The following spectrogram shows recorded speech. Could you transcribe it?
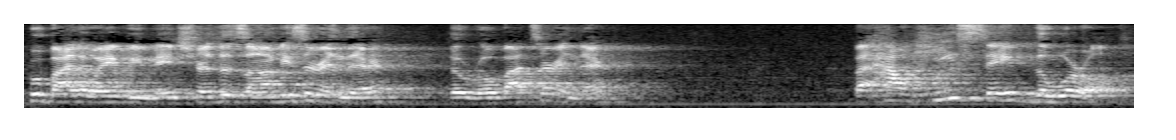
who, by the way, we made sure the zombies are in there, the robots are in there, but how he saved the world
